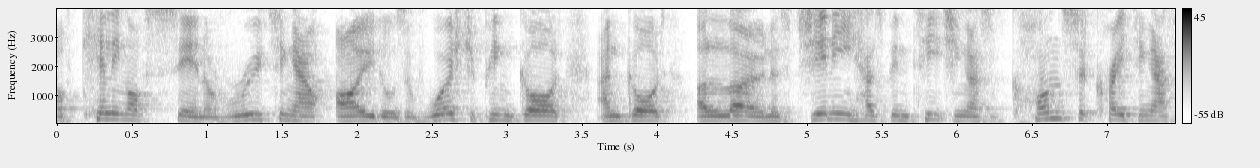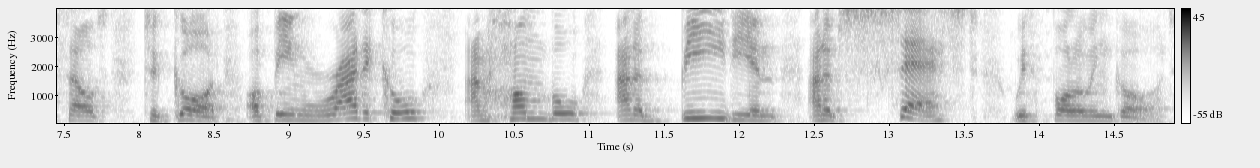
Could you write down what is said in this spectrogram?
of killing off sin, of rooting out idols, of worshipping God and God alone, as Ginny has been teaching us, of consecrating ourselves to God, of being radical and humble and obedient and obsessed with following God.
